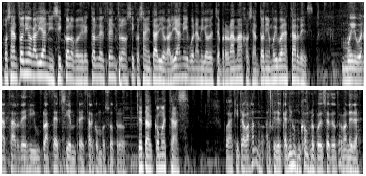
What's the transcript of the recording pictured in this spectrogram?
José Antonio Galiani, psicólogo, director del Centro Psicosanitario Galiani, buen amigo de este programa. José Antonio, muy buenas tardes. Muy buenas tardes y un placer siempre estar con vosotros. ¿Qué tal? ¿Cómo estás? Pues aquí trabajando, al pie del cañón, como no puede ser de otra manera.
